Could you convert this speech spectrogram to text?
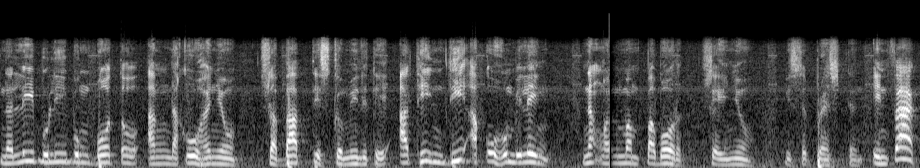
na libu-libong boto ang nakuha nyo sa Baptist community at hindi ako humiling ng anumang pabor sa inyo, Mr. President. In fact,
